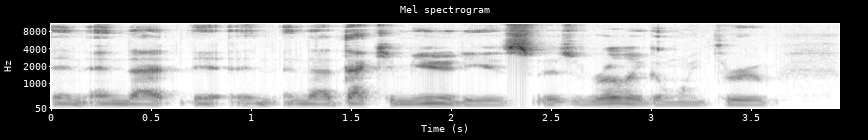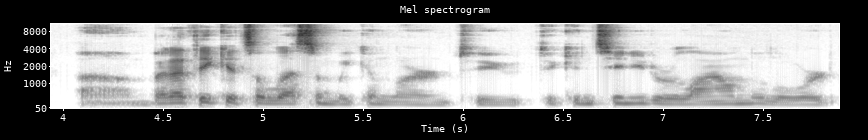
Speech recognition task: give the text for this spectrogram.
and, and that and that that community is is really going through. Um, but I think it's a lesson we can learn to to continue to rely on the Lord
